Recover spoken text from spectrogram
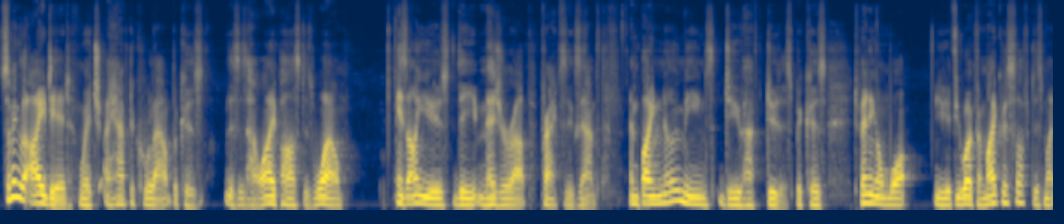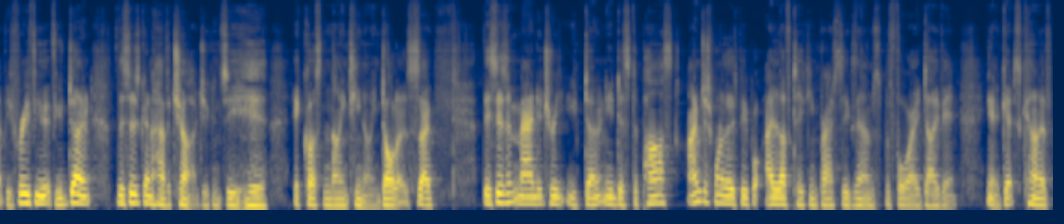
Something that I did, which I have to call out because this is how I passed as well, is I used the MeasureUp practice exams. And by no means do you have to do this because depending on what you, if you work for Microsoft, this might be free for you. If you don't, this is going to have a charge. You can see here it costs $99. So this isn't mandatory. You don't need this to pass. I'm just one of those people. I love taking practice exams before I dive in. You know, gets kind of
